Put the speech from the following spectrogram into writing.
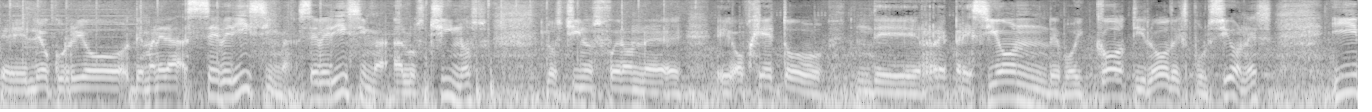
eh, le ocurrió de manera severísima, severísima a los chinos. Los chinos fueron eh, eh, objeto de represión, de boicot y luego de expulsiones. Y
